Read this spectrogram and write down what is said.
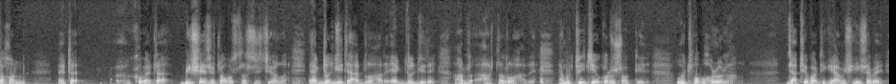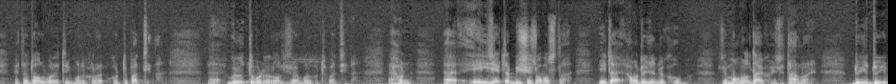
তখন একটা খুব একটা বিশেষ একটা অবস্থার সৃষ্টি হলো। একদল জিতে আটদল হারে, একদল জিতে আট- আটটা দল হারে। এমন তৃতীয় কোনো শক্তির উদ্ভব হলো না। জাতীয় পার্টিকে আমি সেই হিসাবে একটা দল বলে ঠিক মনে করা- করতে পারছি না। গুরুত্বপূর্ণ দল হিসাবে মনে করতে পারছি না। এখন এই যে একটা বিশেষ অবস্থা, এটা আমাদের জন্য খুব যে মঙ্গলদায়ক হয়েছে তা নয়। দুই দুই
